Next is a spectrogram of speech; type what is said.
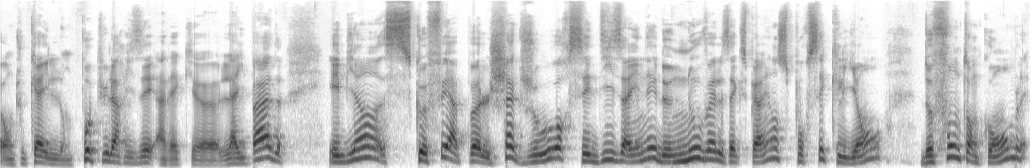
en tout cas ils l'ont popularisé avec euh, l'iPad, eh bien ce que fait Apple chaque jour, c'est designer de nouvelles expériences pour ses clients de fond en comble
